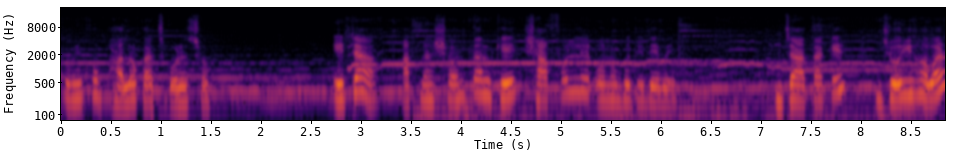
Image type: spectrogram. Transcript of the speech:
তুমি খুব ভালো কাজ করেছ। এটা আপনার সন্তানকে সাফল্যের অনুভূতি দেবে, যা তাকে জয়ী হওয়ার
